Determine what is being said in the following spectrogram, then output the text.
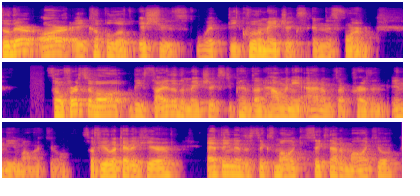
So there are a couple of issues with the Coulomb matrix in this form. So first of all, the size of the matrix depends on how many atoms are present in the molecule. So if you look at it here, ethane is a six, molecule, six atom molecule,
